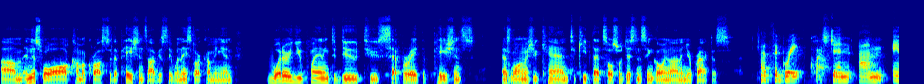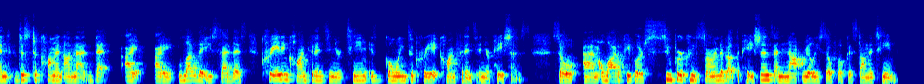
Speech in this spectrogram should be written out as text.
Um, and this will all come across to the patients, obviously, when they start coming in. What are you planning to do to separate the patients as long as you can to keep that social distancing going on in your practice? That's a great question. Um, and just to comment on that, that I, I love that you said this. Creating confidence in your team is going to create confidence in your patients. So um, a lot of people are super concerned about the patients and not really so focused on the team.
